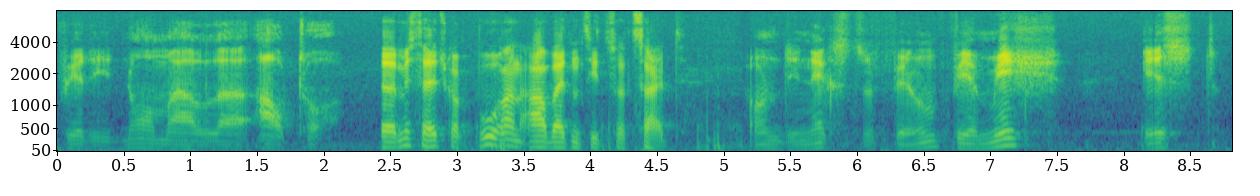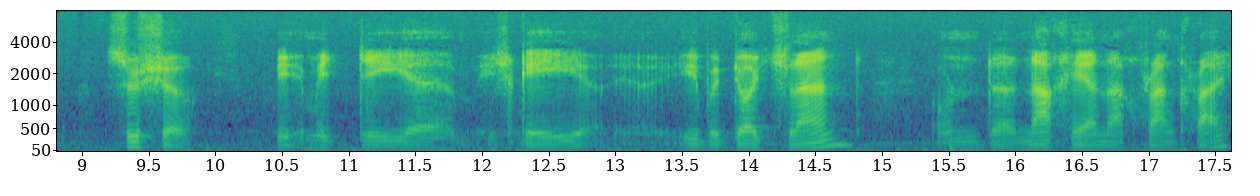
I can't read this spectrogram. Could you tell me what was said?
für die normale Autor. Äh, Mr. Hitchcock, woran arbeiten Sie zurzeit? Und der nächste Film für mich ist Susho. Mit die, äh, ich gehe über Deutschland und äh, nachher nach Frankreich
